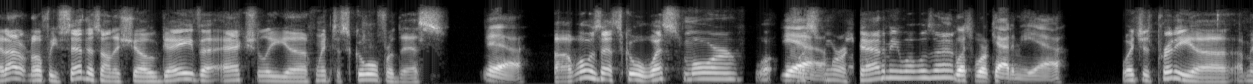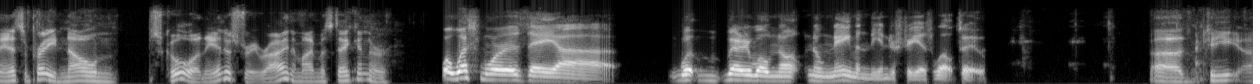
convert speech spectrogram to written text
and I don't know if we've said this on the show. Dave uh, actually uh, went to school for this. yeah, Uh, what was that school? Westmore? What, Yeah. Westmore Academy. What was that? Westmore Academy, yeah, Which is pretty. Uh, I mean, it's a pretty known school in the industry, right? Am I mistaken? Or well, Westmore is a uh, very well known, known name in the industry as well too. uh, can you? Uh,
